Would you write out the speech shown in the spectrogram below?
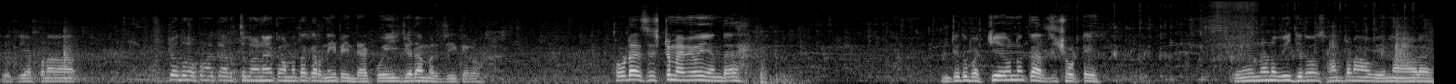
ਕਿਉਂਕਿ ਆਪਣਾ, ਜਦੋਂ ਆਪਣਾ ਘਰ ਚਲਾਉਣਾ, ਕੰਮ ਤਾਂ ਕਰਨਾ ਹੀ ਪੈਂਦਾ, ਕੋਈ ਜਿਹੜਾ ਮਰਜ਼ੀ ਕਰੋ। ਥੋੜਾ ਸਿਸਟਮ ਐਵੇਂ ਹੋ ਜਾਂਦਾ। ਜਦੋਂ ਬੱਚੇ ਉਹਨਾਂ ਘਰ 'ਚ ਛੋਟੇ, ਤੇ ਉਹਨਾਂ ਨੂੰ ਵੀ ਜਦੋਂ ਸਾਂਭਣਾ ਹੋਵੇ ਨਾਲ,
